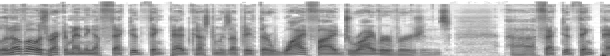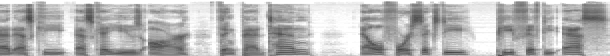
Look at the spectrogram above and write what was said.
Lenovo is recommending affected ThinkPad customers update their Wi Fi driver versions Uh, affected ThinkPad SK, SKUs are ThinkPad 10, L460, P50S,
